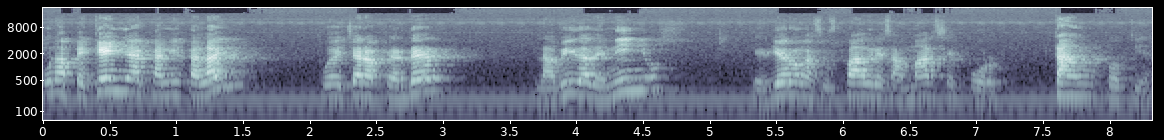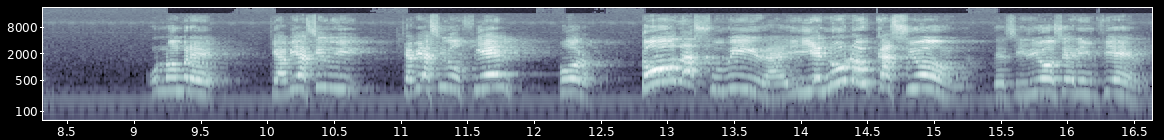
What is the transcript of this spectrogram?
Una pequeña canita al aire puede echar a perder la vida de niños que vieron a sus padres amarse por tanto tiempo. Un hombre que había sido, que había sido fiel por toda su vida y en una ocasión decidió ser infiel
